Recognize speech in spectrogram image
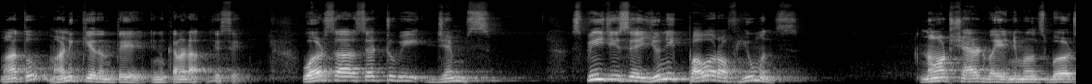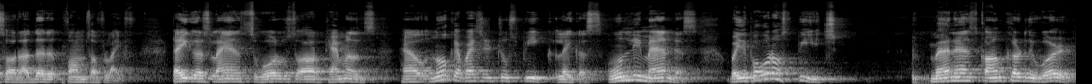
Matu Manikyadante in Kannada, they say. Words are said to be gems. Speech is a unique power of humans, not shared by animals, birds, or other forms of life. Tigers, lions, wolves, or camels have no capacity to speak like us. Only man does. By the power of speech, man has conquered the world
